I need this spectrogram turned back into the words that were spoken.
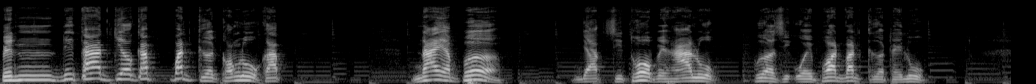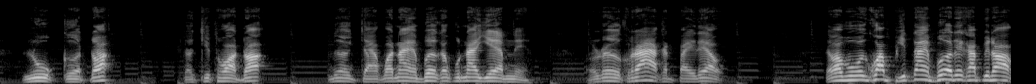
เป็นนิทานเกี่ยวกับวันเกิดของลูกครับ นายอำเภออยากสิโทรไปหาลูก เพื่อสิอวยพรวันเกิดให้ลูก ลูกเกิดเนาะแต่คิดทอดเนาะเนื่องจากว่านายอำเภอกับคุณนายแยมเนี่ยเลิกรากันไปแล้ว แต่ว่าเป็นความผิดนายอำเภอด้วยครับพี่น้อง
